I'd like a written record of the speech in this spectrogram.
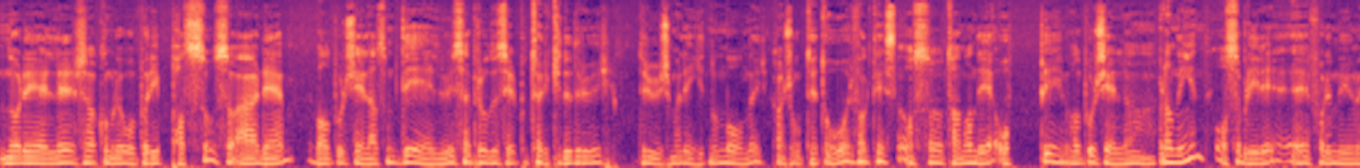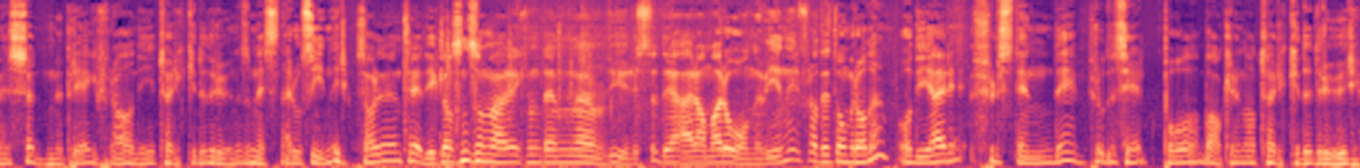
Når det gjelder, så kommer det over på ripasso, så er det Valpolicella som delvis er produsert på tørkede druer. Druer som har ligget noen måneder, kanskje opptil et år faktisk. Og så tar man det opp oppi Valporcella-blandingen. Og så eh, får det mye mer sødmepreg fra de tørkede druene som nesten er rosiner. Så har du den tredje klassen, som er liksom den eh, dyreste. Det er Amarone-viner fra dette området. Og de er fullstendig produsert på bakgrunn av tørkede druer.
